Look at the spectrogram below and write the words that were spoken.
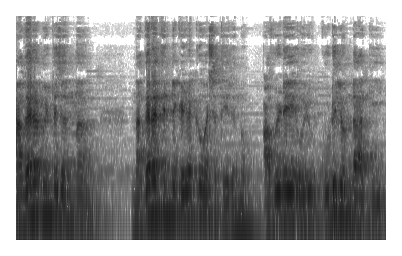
നഗരം വിട്ട് ചെന്ന് നഗരത്തിന്റെ കിഴക്ക് വശത്തിരുന്നു. അവിടെ ഒരു കുടിലുണ്ടാക്കി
